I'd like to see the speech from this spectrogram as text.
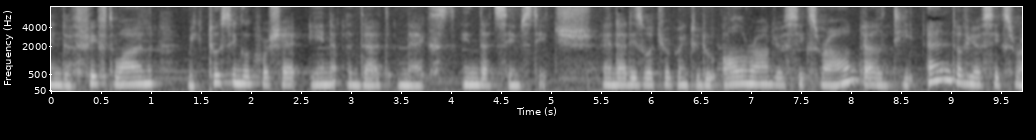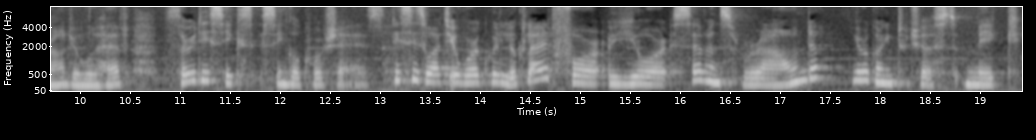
in the fifth one make two single crochet in that next in that same stitch. And that is what you're going to do all around your sixth round. At the end of your sixth round you will have 36 single crochets. This is what your work will look like. For your seventh round you're going to just make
